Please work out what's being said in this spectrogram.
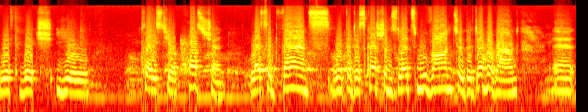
with which you placed your question. Let's advance with the discussions. Let's move on to the Doha round. Uh,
